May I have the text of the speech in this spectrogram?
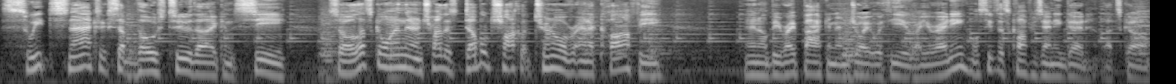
sweet snacks except those two that I can see. So let's go in there and try this double chocolate turnover and a coffee. And I'll be right back and enjoy it with you. Are you ready? We'll see if this coffee's any good. Let's go.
